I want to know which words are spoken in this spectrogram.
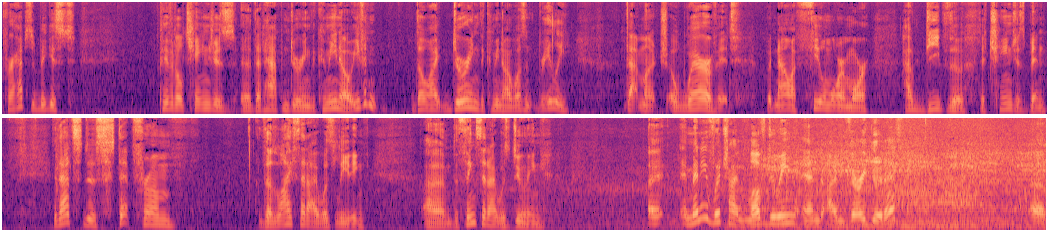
perhaps the biggest pivotal changes uh, that happened during the Camino. Even though I during the Camino I wasn't really that much aware of it, but now I feel more and more how deep the the change has been. And that's the step from the life that I was leading, um, the things that I was doing, uh, many of which I love doing and I'm very good at. Uh,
